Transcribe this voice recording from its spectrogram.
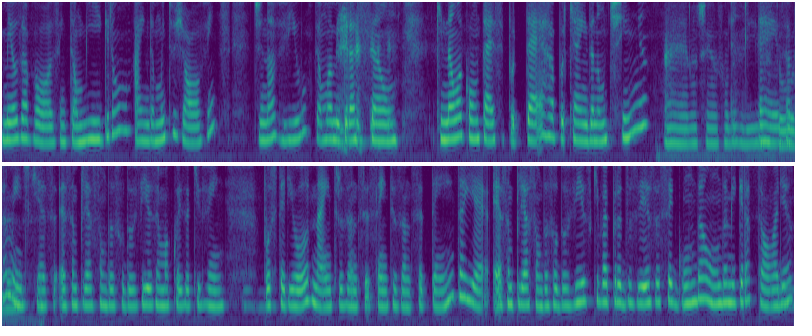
Meus avós, então, migram ainda muito jovens, de navio, então, uma migração que não acontece por terra, porque ainda não tinha É, não tinha as rodovias. É, exatamente, todas. que essa, essa ampliação das rodovias é uma coisa que vem posterior, né, entre os anos 60 e os anos 70, e é essa ampliação das rodovias que vai produzir essa segunda onda migratória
